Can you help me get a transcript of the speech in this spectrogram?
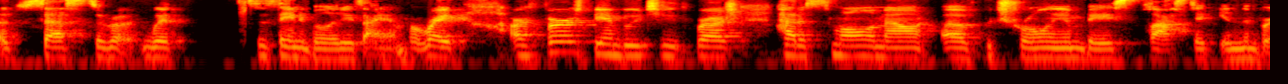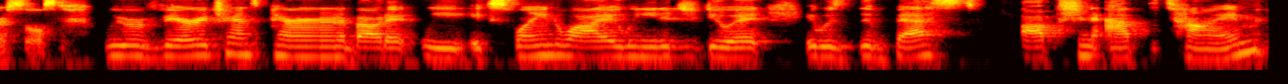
obsessed with sustainability as I am. But right, our first bamboo toothbrush had a small amount of petroleum based plastic in the bristles. We were very transparent about it. We explained why we needed to do it. It was the best option at the time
